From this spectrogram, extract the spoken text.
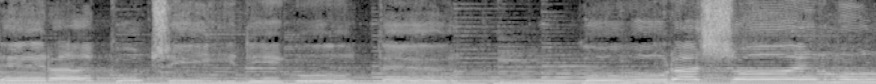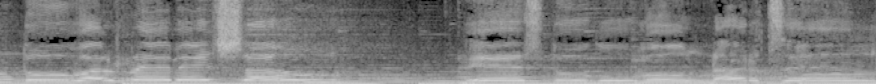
erakutsi digute. Gurasoen mundu alrebesan ez dugu onartzen.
